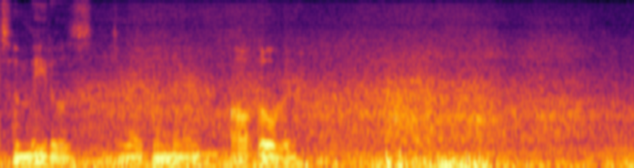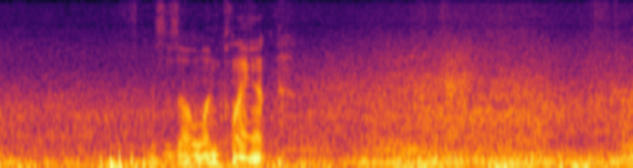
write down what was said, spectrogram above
tomatoes right in there all over this is all one plant the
